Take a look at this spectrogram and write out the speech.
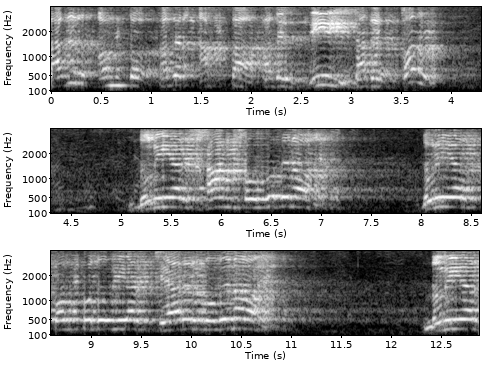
তাদের অন্তর, তাদের আত্মা, তাদের দিল, তাদের কল দুনিয়ার শান সৌগতে নয়, দুনিয়ার পদপদবী আর চেয়ারের লোভে নয়, দুনিয়ার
